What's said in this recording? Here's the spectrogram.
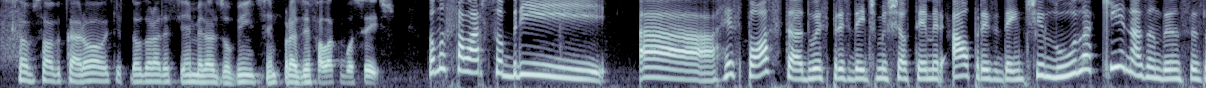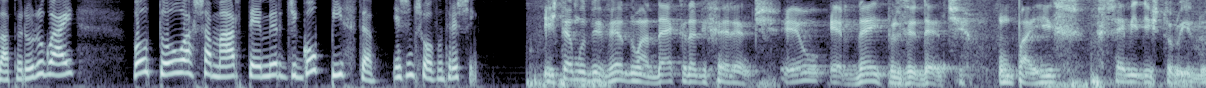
Salve, salve, Carol, equipe da Eldorado FM, melhores ouvintes, sempre prazer falar com vocês. Vamos falar sobre a resposta do ex-presidente Michel Temer ao presidente Lula, que nas andanças lá pelo Uruguai voltou a chamar Temer de golpista. E a gente ouve um trechinho. Estamos vivendo uma década diferente. Eu herdei, presidente, um país semi-destruído.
